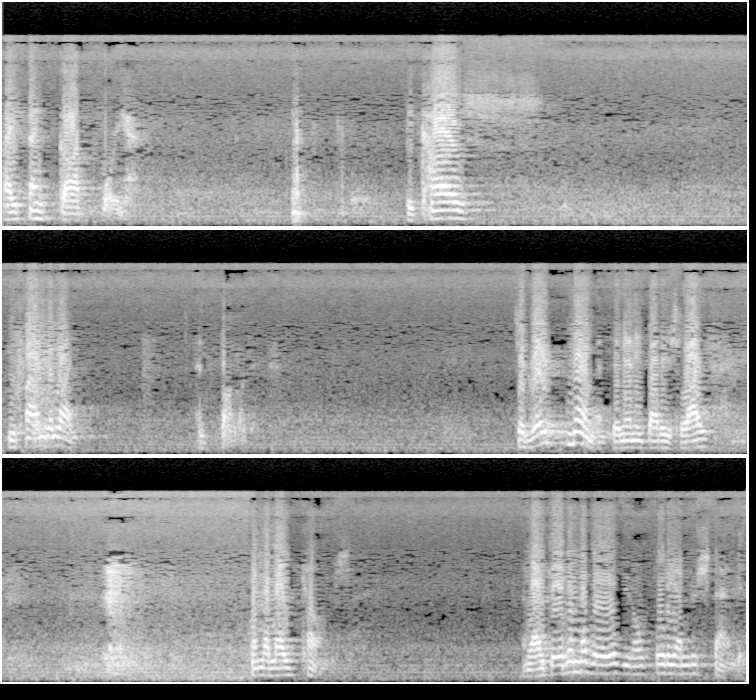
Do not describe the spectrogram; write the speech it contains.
I thank God for you. Because you found the light and followed it. It's a great moment in anybody's life when the light comes. And like Abram of old, you don't fully understand it.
